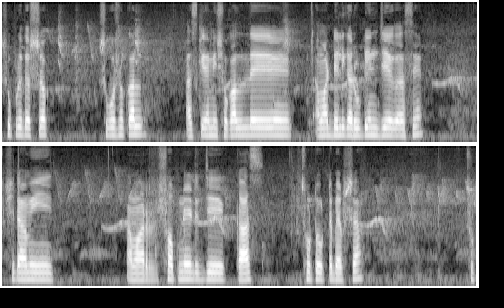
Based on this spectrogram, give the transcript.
সুপ্রিয় দর্শক, শুভ সকাল। আজকে আমি সকালে আমার ডেলিকা রুটিন যে আছে, সেটা আমি আমার স্বপ্নের যে কাজ, ছোট একটা ব্যবসা, ছোট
